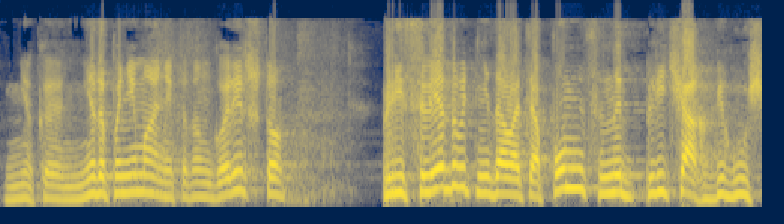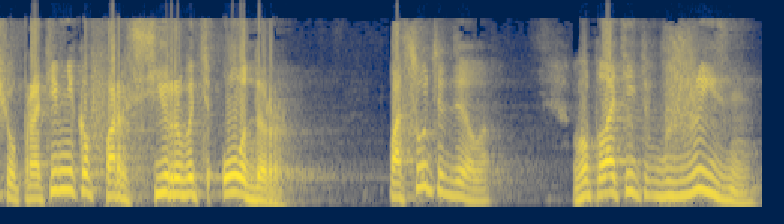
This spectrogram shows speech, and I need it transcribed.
некое недопонимание, когда он говорит, что преследовать, не давать опомниться, на плечах бегущего противника форсировать одер. По сути дела, воплотить в жизнь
